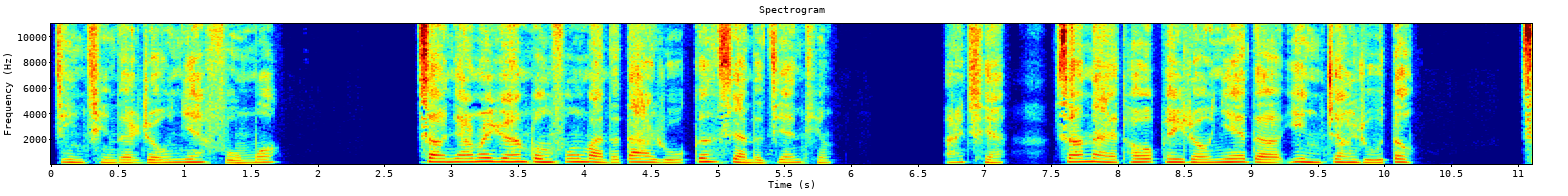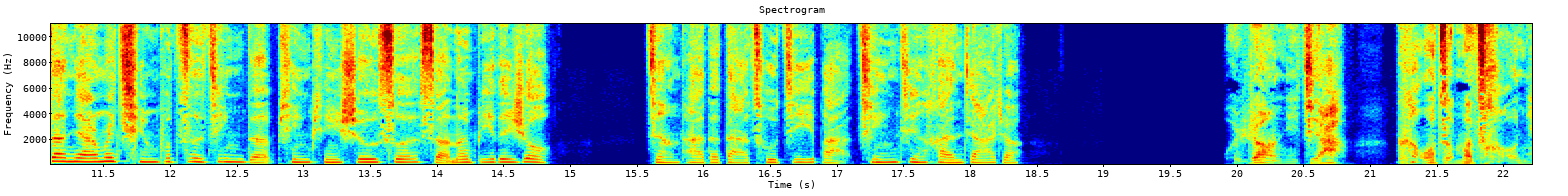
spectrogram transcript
尽情的揉捏抚摸。小娘们原本丰满的大乳更显得坚挺，而且。小奶头被揉捏得硬胀如豆，小娘们情不自禁地频频收缩小嫩逼的肉，将她的大粗鸡巴紧紧含夹着。我让你夹，看我怎么操你！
